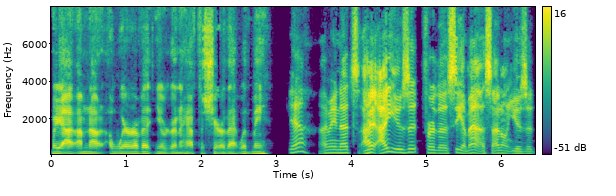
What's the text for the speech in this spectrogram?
well, yeah, i'm not aware of it you're going to have to share that with me Yeah, I mean that's I I use it for the CMS. I don't use it.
